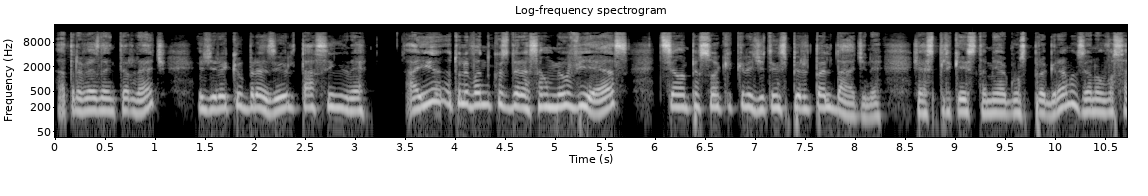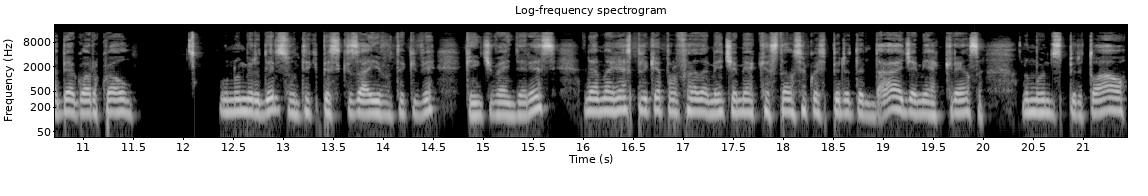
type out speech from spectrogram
através da internet, eu diria que o Brasil ele tá assim, né? Aí eu tô levando em consideração o meu viés de ser uma pessoa que acredita em espiritualidade, né? Já expliquei isso também em alguns programas, eu não vou saber agora qual o número deles, vão ter que pesquisar aí, vão ter que ver, quem tiver interesse, né? Mas já expliquei aprofundadamente a minha questão assim, com a espiritualidade, a minha crença no mundo espiritual,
